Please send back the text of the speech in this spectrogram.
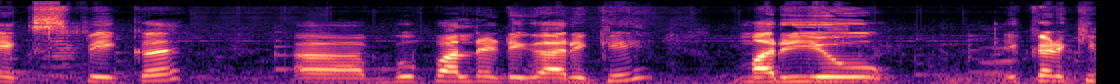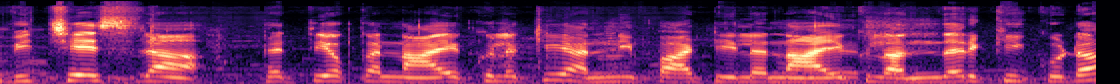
ex speaker Bhupal Reddy గారికి మరియు ఇక్కడికి విచ్చేసిన ప్రతి ఒక్క నాయకులకి అన్ని పార్టీల నాయకులందరికీ కూడా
